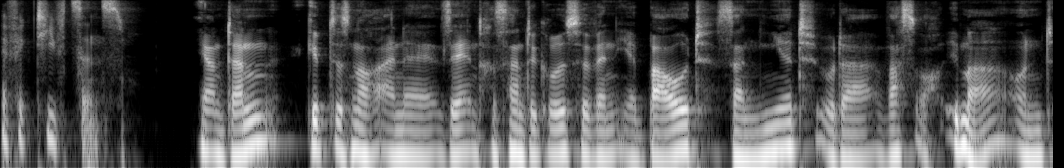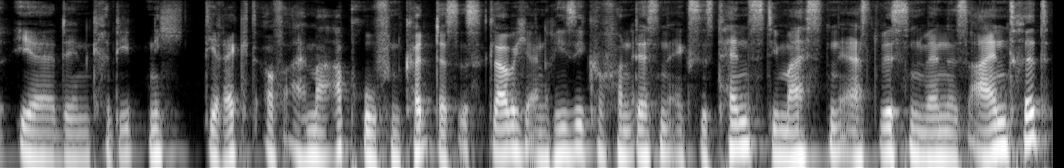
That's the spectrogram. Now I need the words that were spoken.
Effektivzins. Ja, und dann gibt es noch eine sehr interessante Größe, wenn ihr baut, saniert oder was auch immer und ihr den Kredit nicht direkt auf einmal abrufen könnt. Das ist, glaube ich, ein Risiko von dessen Existenz die meisten erst wissen, wenn es eintritt.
